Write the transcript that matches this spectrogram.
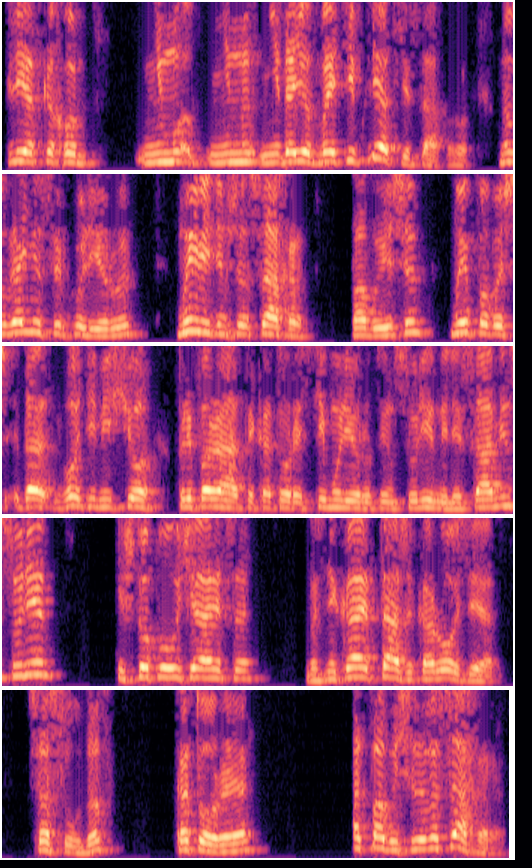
в клетках он не, не, не дает войти в клетки сахару, но в организме циркулирует. Мы видим, что сахар повышен, мы повыш... да, вводим еще препараты, которые стимулируют инсулин или сам инсулин, и что получается? Возникает та же коррозия сосудов, которая от повышенного сахара.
